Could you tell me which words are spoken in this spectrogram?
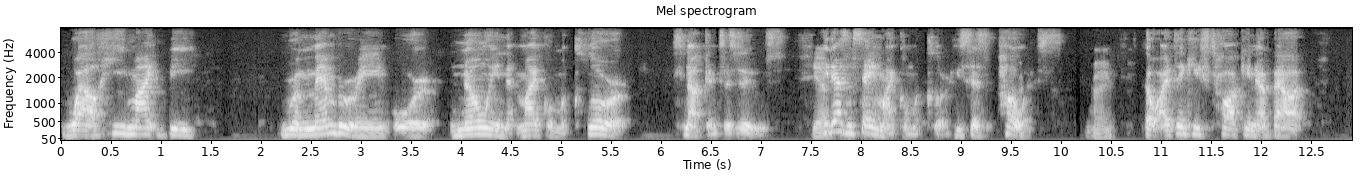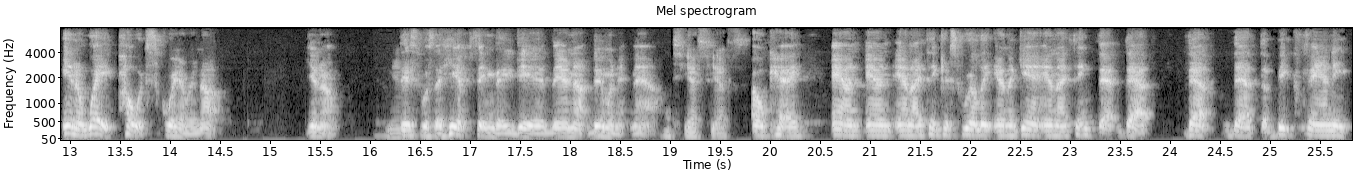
while he might be remembering or knowing that Michael McClure snuck into zoos, Yeah. he doesn't say Michael McClure. He says poets. Right. So I think he's talking about, in a way, poets squaring up. You know, Yeah. this was a hip thing they did. They're not doing it now. Yes. Yes. Yes. okay and and and i think it's really and again and i think that that that that the big fanny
